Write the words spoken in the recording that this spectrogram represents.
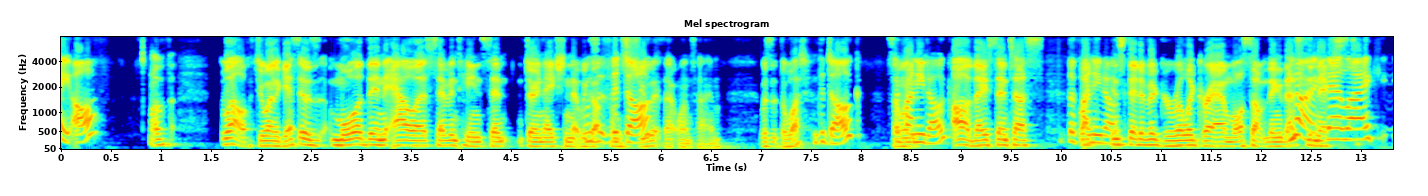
way, off. Of, well, do you want to guess? It was more than our 17 cent donation that we Was got from? Stuart that one time. Was it the what? The dog? Someone- The funny dog? Oh, they sent us The funny like, dog. instead of a gorilla gram or something. That's no, the next. they're like,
